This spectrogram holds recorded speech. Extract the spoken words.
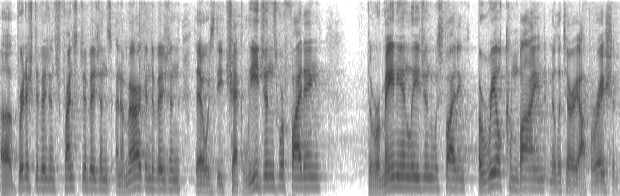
uh, British divisions, French divisions, an American division. There was the Czech legions were fighting. The Romanian legion was fighting. A real combined military operation.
